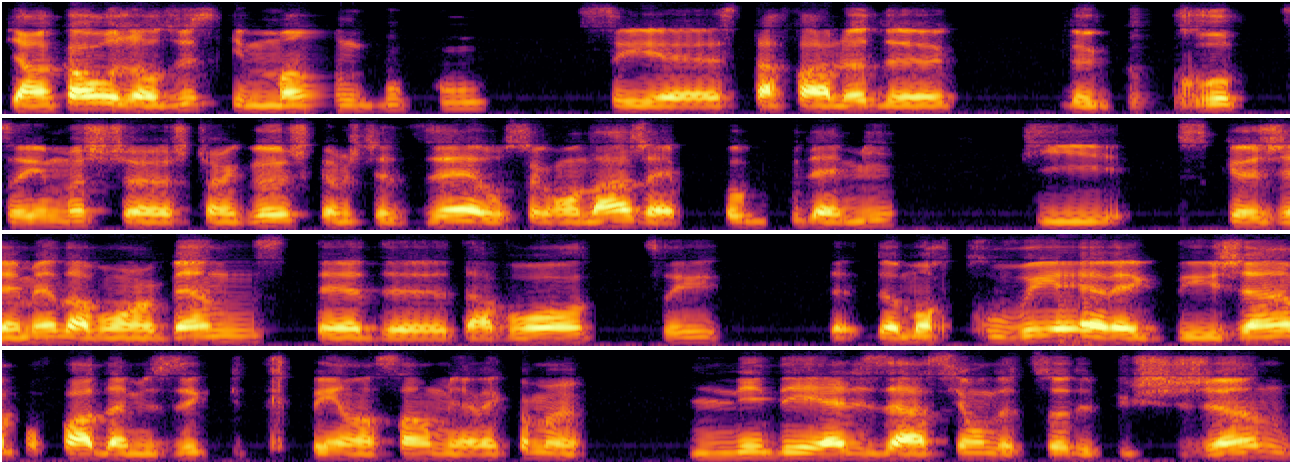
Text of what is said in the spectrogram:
Puis encore aujourd'hui, ce qui me manque beaucoup, c'est euh, cette affaire-là de, de groupe. Moi, je, suis un gars, comme je te disais, au secondaire, j'avais pas beaucoup d'amis. Puis ce que j'aimais d'avoir un band, c'était d'avoir, de, de, me retrouver avec des gens pour faire de la musique puis triper ensemble. Il y avait comme une idéalisation de ça depuis que je suis jeune.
